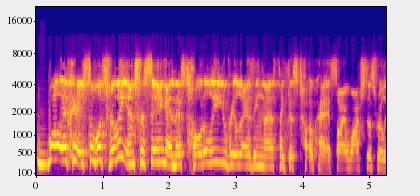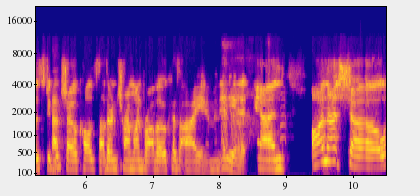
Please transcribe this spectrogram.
well, okay. So what's really interesting, and this totally realizing this, like this. To- okay, so I watched this really stupid yeah. show called Southern Charm on Bravo because I am an idiot, and on that show,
